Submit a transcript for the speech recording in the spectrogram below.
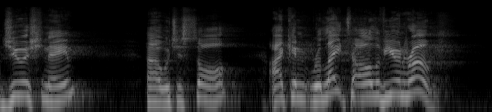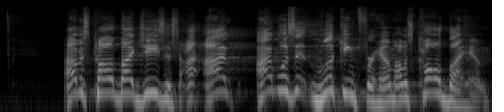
Jewish name, uh, which is Saul. I can relate to all of you in Rome. I was called by Jesus. I, I, I wasn't looking for him, I was called by him.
